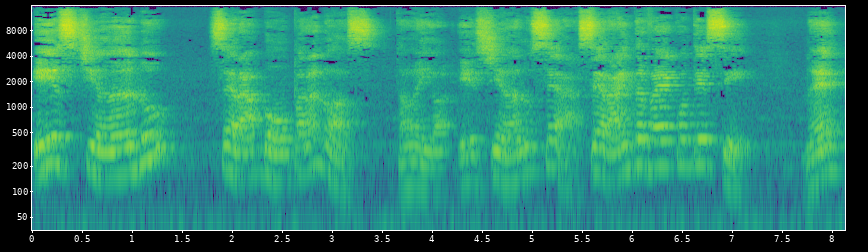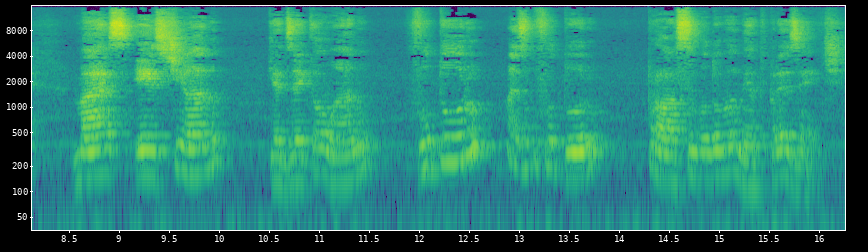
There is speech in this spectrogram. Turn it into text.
este ano será bom para nós. Então aí, ó, este ano será. Será ainda vai acontecer, né? Mas este ano quer dizer que é um ano futuro, mas um futuro próximo do momento presente.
